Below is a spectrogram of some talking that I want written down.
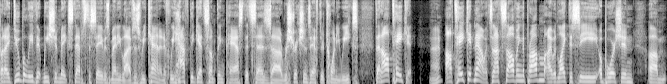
But I do believe that we should make steps to save as many lives as we can. And if we have to get something passed that says uh, restrictions after 20 weeks, then I'll take it. Right. I'll take it now. It's not solving the problem. I would like to see abortion, um,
